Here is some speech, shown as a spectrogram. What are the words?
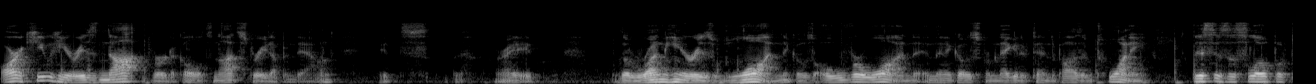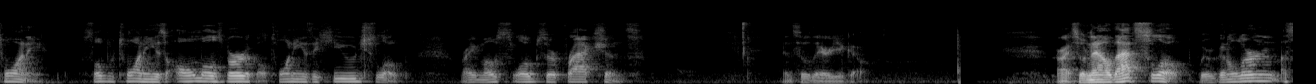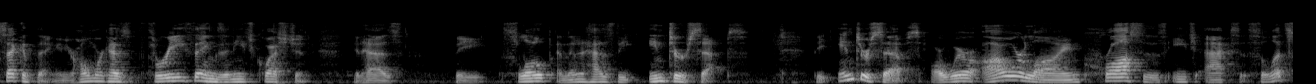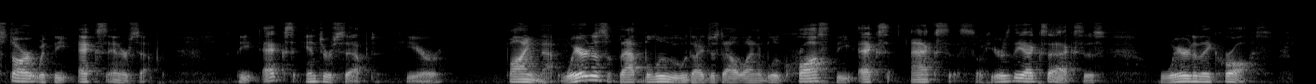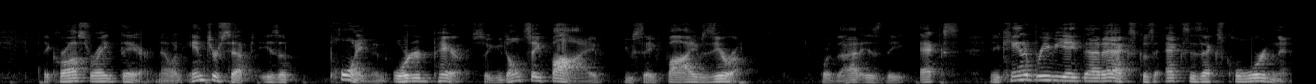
RQ here is not vertical. It's not straight up and down. It's, right, the run here is 1. It goes over 1, and then it goes from negative 10 to positive 20. This is a slope of 20. Slope of 20 is almost vertical. 20 is a huge slope, right? Most slopes are fractions. And so there you go. All right, so now that slope. We're going to learn a second thing, and your homework has three things in each question. It has the slope and then it has the intercepts. The intercepts are where our line crosses each axis. So let's start with the x-intercept. The x-intercept here, find that. Where does that blue that I just outlined in blue cross the x-axis? So here's the x-axis. Where do they cross? They cross right there. Now an intercept is a point, an ordered pair. So you don't say 5, you say 5, 0. For that is the x. You can't abbreviate that x because x is x coordinate.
